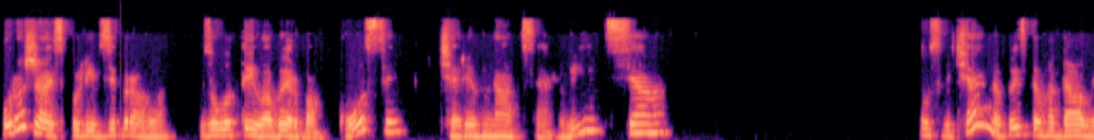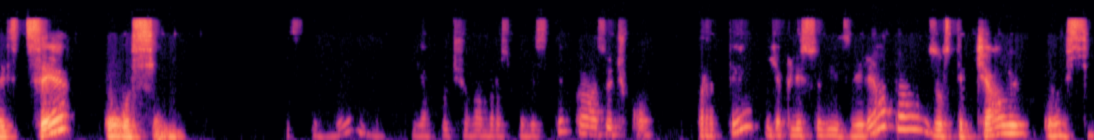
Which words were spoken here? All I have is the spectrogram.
урожай з полів зібрала, золотила верба коси, чарівна цариця. Ну, звичайно, ви здогадались, це осінь. Я хочу вам розповісти казочку про те, як лісові звірята зустрічали осінь.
